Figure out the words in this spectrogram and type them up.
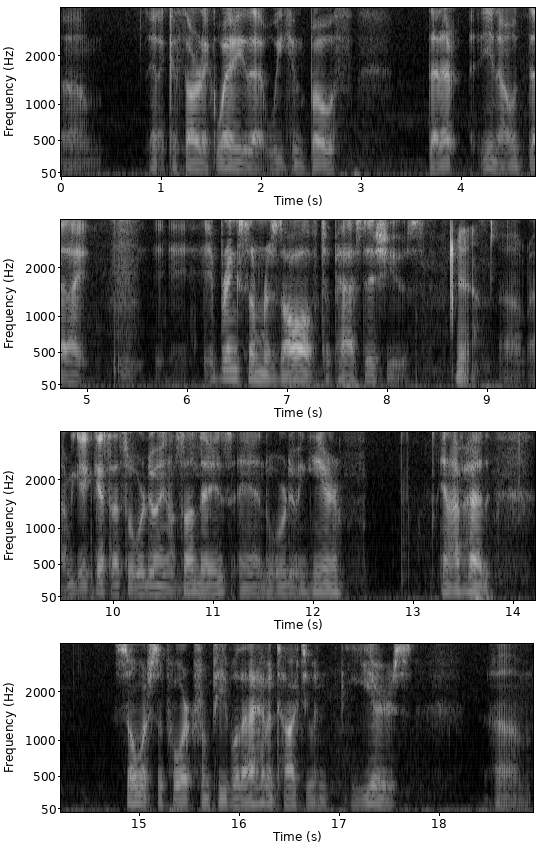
um, in a cathartic way that we can both, that you know, that I, it brings some resolve to past issues. Yeah. Um, I, mean, I guess that's what we're doing on Sundays and what we're doing here. And I've had so much support from people that I haven't talked to in years. Um,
